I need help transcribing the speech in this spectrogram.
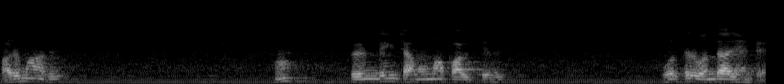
வருமா அது? ரெண்டையும் சமமாக பாவிக்கிறது ஒருத்தர் வந்தார் என்கிட்ட.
